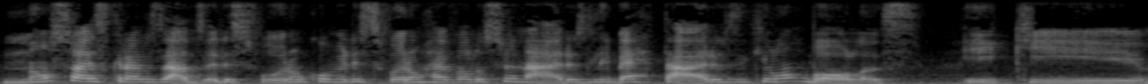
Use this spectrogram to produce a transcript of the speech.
não só escravizados eles foram, como eles foram revolucionários, libertários e quilombolas. E que.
